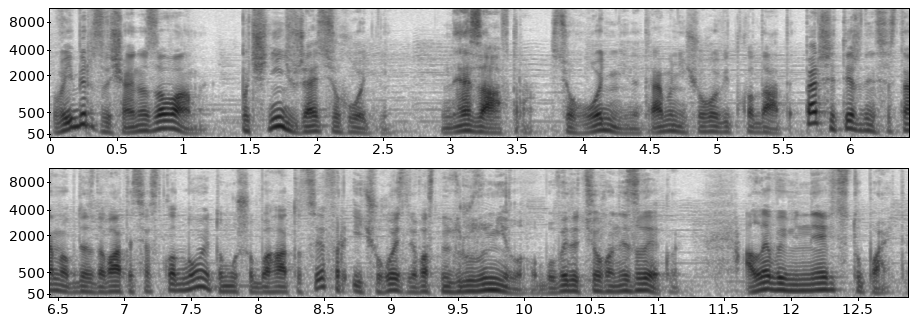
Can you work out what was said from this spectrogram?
Вибір, звичайно, за вами. Почніть вже сьогодні, не завтра. Сьогодні не треба нічого відкладати. Перший тиждень система буде здаватися складною, тому що багато цифр і чогось для вас незрозумілого, бо ви до цього не звикли. Але ви не відступайте,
